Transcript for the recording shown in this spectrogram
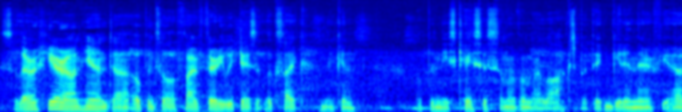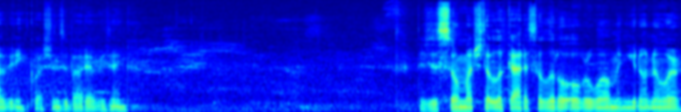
So they're here on hand, uh, open till 5.30 weekdays it looks like. And you can open these cases. Some of them are locked, but they can get in there if you have any questions about everything. There's just so much to look at. It's a little overwhelming. You don't know where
